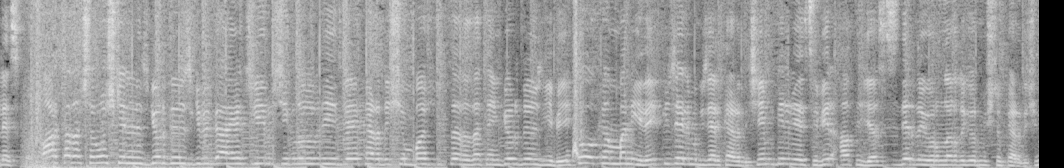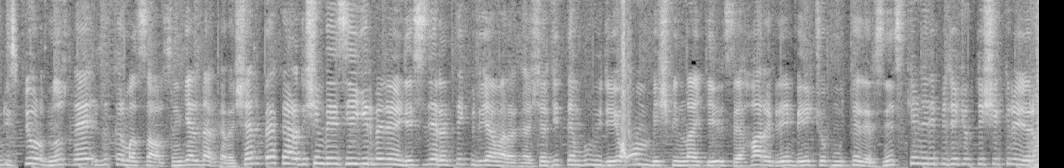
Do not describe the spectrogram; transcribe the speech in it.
Let's go. Arkadaşlar hoş geldiniz. Gördüğünüz gibi gayet iyi bir şekilde olabiliriz ve kardeşim başlıkta da zaten gördüğünüz gibi Doğukan Bani ile güzel mi güzel kardeşim 1 vs 1 atacağız. Sizleri de yorumlarda görmüştüm kardeşim. İstiyordunuz ve bizi kırmadı sağ olsun geldi arkadaşlar. Ve kardeşim vs'ye girmeden önce sizlerin tek bir ricam var arkadaşlar. Cidden bu videoya 15.000 like gelirse harbiden beni çok mutlu edersiniz. Kendine hepinize çok teşekkür ediyorum.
